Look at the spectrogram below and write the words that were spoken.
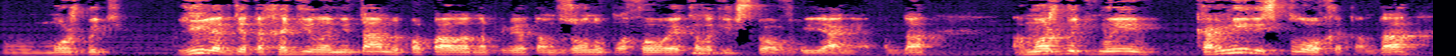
Может быть, Лиля где-то ходила не там и попала, например, там, в зону плохого экологического влияния. Там, да? А может быть, мы кормились плохо, там, да?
